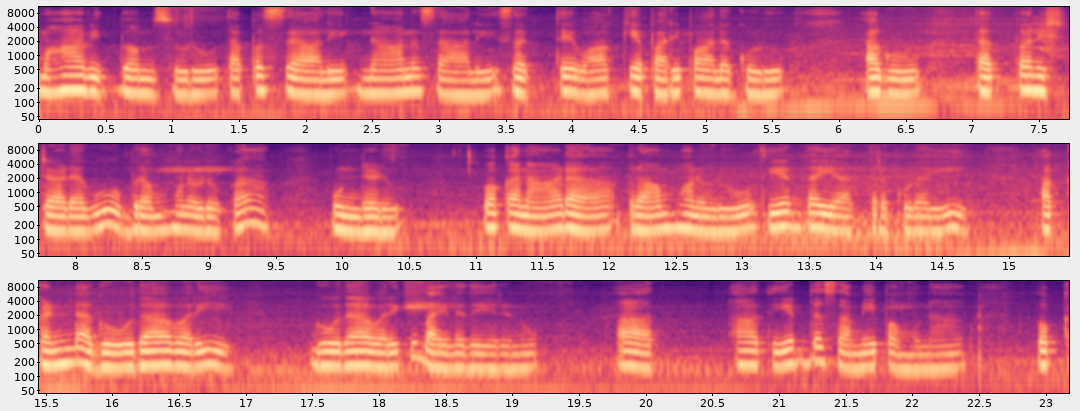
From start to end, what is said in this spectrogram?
మహావిద్వాంసుడు తపస్శాలి జ్ఞానశాలి సత్యవాక్య పరిపాలకుడు అగు తత్వనిష్ఠుడగు బ్రహ్మణుడుక ఉండెడు. ఒకనాడ బ్రాహ్మణుడు తీర్థయాత్రకుడై అఖండ గోదావరి గోదావరికి బయలుదేరను. ఆ ఆ తీర్థ సమీపమున ఒక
